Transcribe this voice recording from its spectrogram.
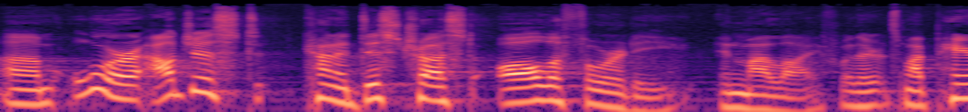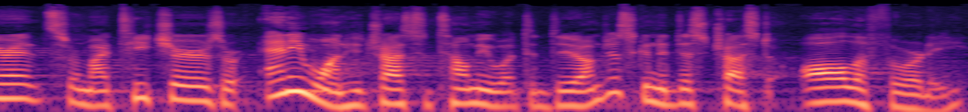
Um, or I'll just kind of distrust all authority in my life, whether it's my parents or my teachers or anyone who tries to tell me what to do. I'm just going to distrust all authority.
